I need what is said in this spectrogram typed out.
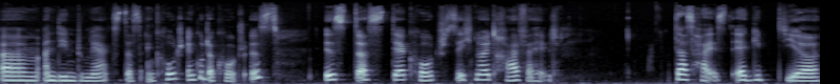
ähm, an dem du merkst, dass ein Coach ein guter Coach ist, ist, dass der Coach sich neutral verhält. Das heißt, er gibt dir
